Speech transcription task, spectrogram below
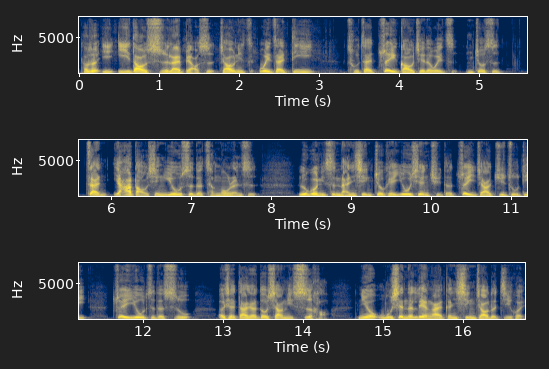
他说：“以一到十来表示，假如你位在第一，处在最高阶的位置，你就是占压倒性优势的成功人士。如果你是男性，就可以优先取得最佳居住地、最优质的食物，而且大家都向你示好，你有无限的恋爱跟性交的机会。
